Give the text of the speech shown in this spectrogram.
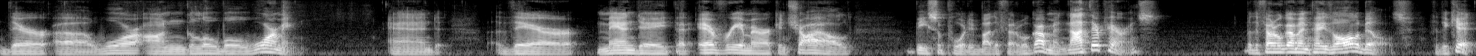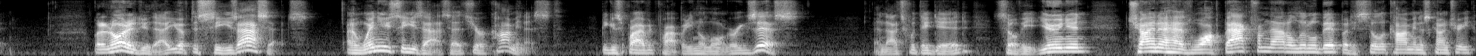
their uh, war on global warming and their mandate that every American child be supported by the federal government, not their parents, but the federal government pays all the bills for the kid. But in order to do that, you have to seize assets. And when you seize assets, you're a communist because private property no longer exists. And that's what they did. Soviet Union. China has walked back from that a little bit, but it's still a communist country.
